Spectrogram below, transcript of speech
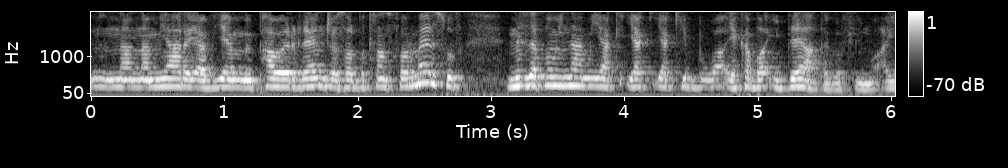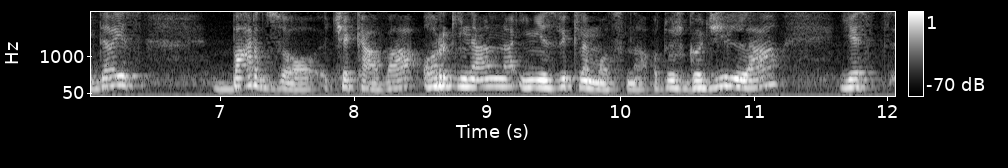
na, na miarę, ja wiem, Power Rangers albo Transformersów, my zapominamy, jak, jak, jaki była, jaka była idea tego filmu. A idea jest bardzo ciekawa, oryginalna i niezwykle mocna. Otóż Godzilla jest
